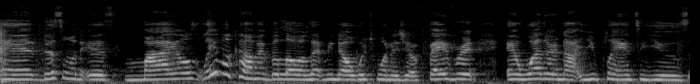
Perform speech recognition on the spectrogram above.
and this one is Miles. Leave a comment below and let me know which one is your favorite and whether or not you plan to use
